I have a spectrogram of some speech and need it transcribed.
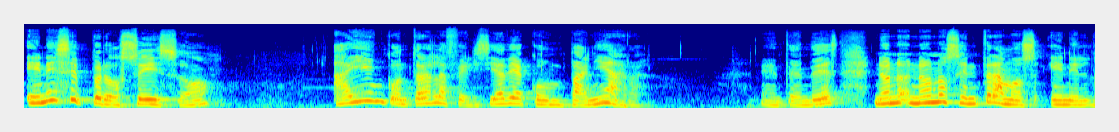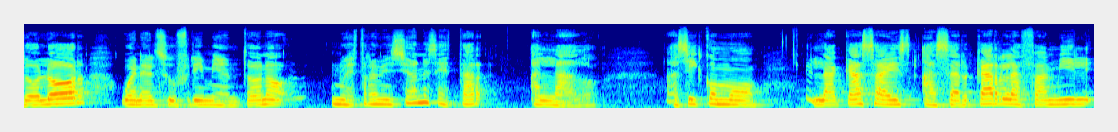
en ese proceso, ahí encontrar la felicidad de acompañar. ¿Entendés? No, no, no nos centramos en el dolor o en el sufrimiento, no. Nuestra misión es estar al lado. Así como la casa es acercar la familia,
